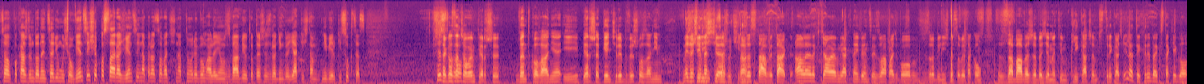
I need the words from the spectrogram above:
co po każdym donęceniu musiał więcej się postarać, więcej napracować nad tą rybą, ale ją zwabił, to też jest dla niego jakiś tam niewielki sukces. Z czego zacząłem pierwszy wędkowanie i pierwsze pięć ryb wyszło zanim My żeśmy wędki rzuciliście zarzucili. Tak. zestawy, tak, ale chciałem jak najwięcej złapać, bo zrobiliśmy sobie taką zabawę, że będziemy tym klikaczem pstrykać. Ile tych rybek z takiego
